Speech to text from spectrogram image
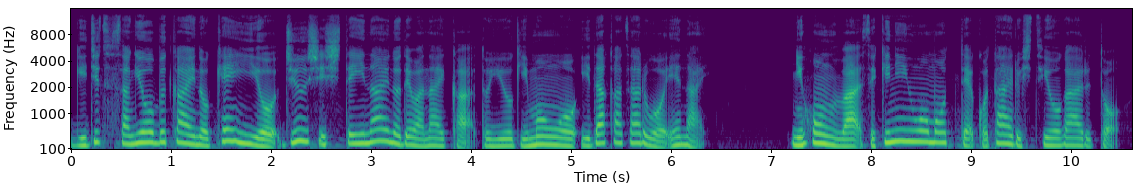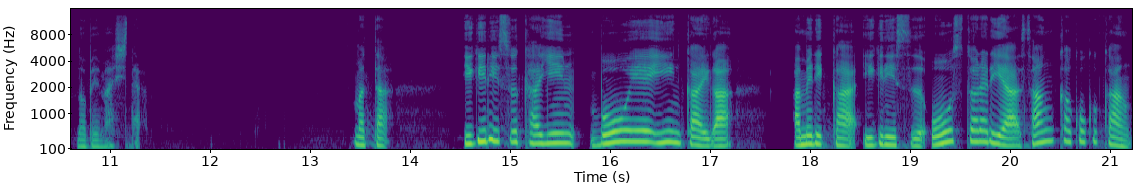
技術作業部会の権威を重視していないのではないかという疑問を抱かざるを得ない。日本は責任を持って答える必要があると述べました。また、イギリス下院防衛委員会がアメリカ、イギリス、オーストラリア3カ国間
